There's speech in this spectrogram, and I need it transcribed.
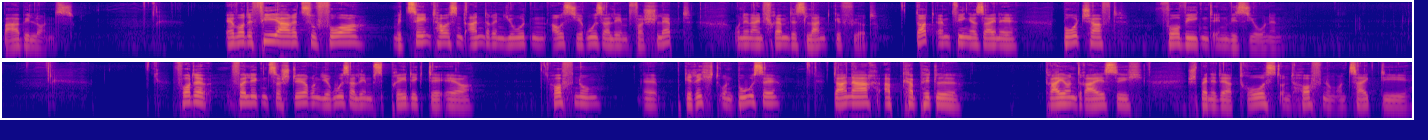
Babylons. Er wurde vier Jahre zuvor mit 10.000 anderen Juden aus Jerusalem verschleppt und in ein fremdes Land geführt. Dort empfing er seine Botschaft vorwiegend in Visionen. Vor der völligen Zerstörung Jerusalems predigte er Hoffnung, äh, Gericht und Buße. Danach ab Kapitel 33 spendet er Trost und Hoffnung und zeigt die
